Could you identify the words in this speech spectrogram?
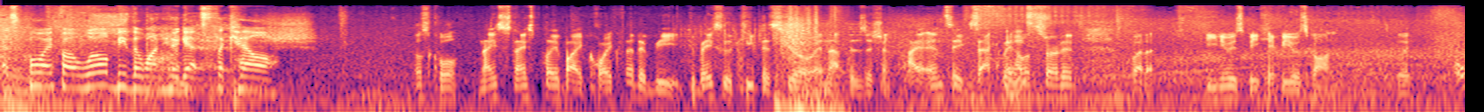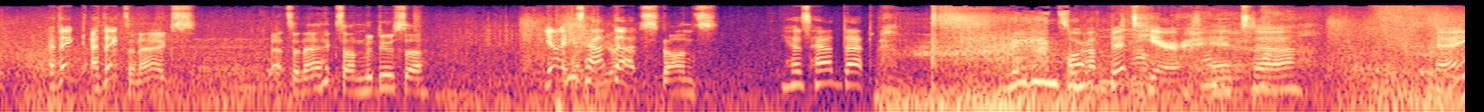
as Koifa will be the one who gets the kill. That was cool. Nice, nice play by Koifa to be to basically keep his hero in that position. I didn't see exactly how it started, but he knew his BKB was gone. Basically. I think I think It's an X. That's an X on Medusa. Yeah, he's had that. Stuns. He has had that Radiant's for a bit here. here. is It's uh okay.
